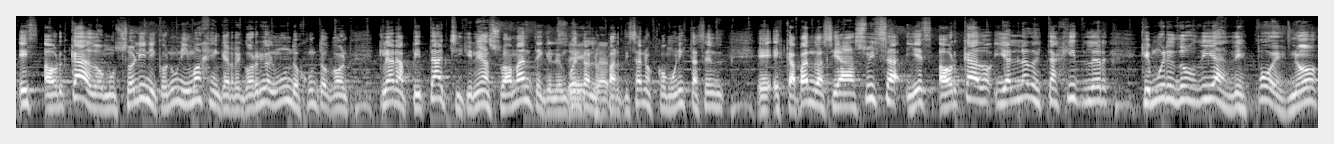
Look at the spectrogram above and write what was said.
es ahorcado Mussolini con una imagen que recorrió el mundo junto con Clara Petacci, quien era su amante, que lo Sí, encuentran los partisanos comunistas en- eh, escapando hacia Suiza y es ahorcado. Y al lado está Hitler, que muere dos días después, ¿no?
